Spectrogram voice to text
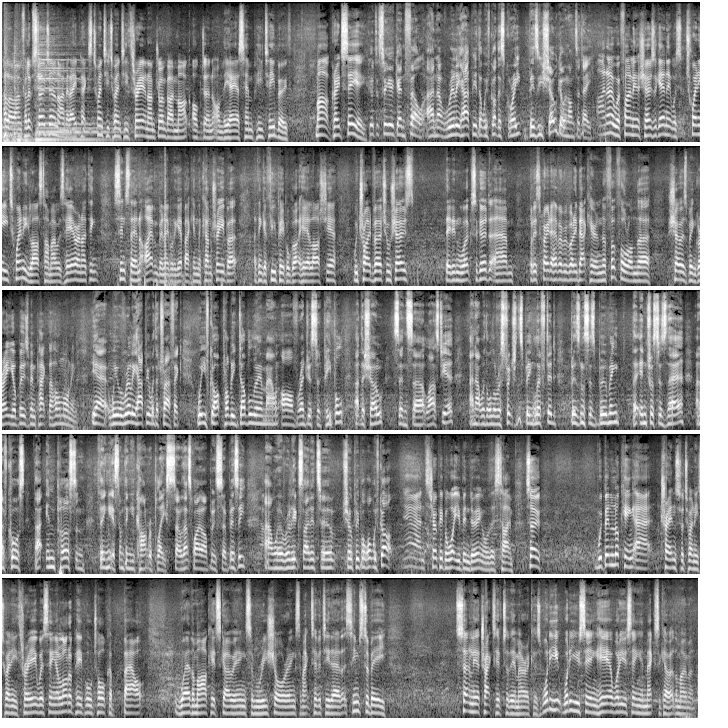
Hello, I'm Philip Stoughton. I'm at Apex 2023 and I'm joined by Mark Ogden on the ASMPT booth. Mark, great to see you. Good to see you again, Phil. And I'm really happy that we've got this great busy show going on today. I know, we're finally at shows again. It was 2020 last time I was here, and I think since then I haven't been able to get back in the country, but I think a few people got here last year. We tried virtual shows, they didn't work so good, um, but it's great to have everybody back here, and the footfall on the show has been great. Your booth's been packed the whole morning. Yeah, we were really happy with the traffic. We've got probably double the amount of registered people at the show since uh, last year, and now with all the restrictions being lifted, business is booming, the interest is there, and of course, that in person thing is something you can't replace. So that's why our booth's so busy, and we're really excited to show people what we've got. Yeah, and show people what you've been doing all this time. So, we've been looking at trends for 2023. We're seeing a lot of people talk about where the market's going, some reshoring, some activity there that seems to be certainly attractive to the Americas. What are you what are you seeing here? What are you seeing in Mexico at the moment?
